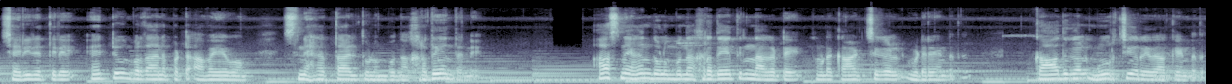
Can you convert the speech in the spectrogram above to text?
ശരീരത്തിലെ ഏറ്റവും പ്രധാനപ്പെട്ട അവയവം സ്നേഹത്താൽ തുളുമ്പുന്ന ഹൃദയം തന്നെ. ആ സ്നേഹം തുളുമ്പുന്ന ഹൃദയത്തിൽ നിന്നാകട്ടെ നമ്മുടെ കാഴ്ചകൾ വിടരേണ്ടത്. കാതുകൾ മൂർച്ചയേറിയതാക്കേണ്ടത്.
